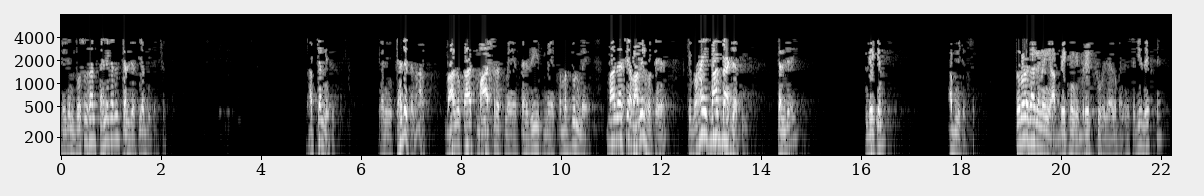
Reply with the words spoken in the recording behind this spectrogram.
لیکن دو سو سال پہلے کہتے چل جاتی اب نہیں چل سکتی اب چل نہیں سکتی یعنی وہ کہہ دیتے نا آپ۔ بعض اوقات معاشرت میں، تہذیب میں، تمدن میں بعض ایسے عوامل ہوتے ہیں کہ وہاں ایک بات بیٹھ جاتی ہے، چل جائے۔ لیکن اب نہیں چل سکتی۔ تو انہوں نے کہا کہ نہیں، آپ دیکھیں گے بریک تھرو ہو جائے گا۔ میں نے چلیے دیکھتے ہیں۔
